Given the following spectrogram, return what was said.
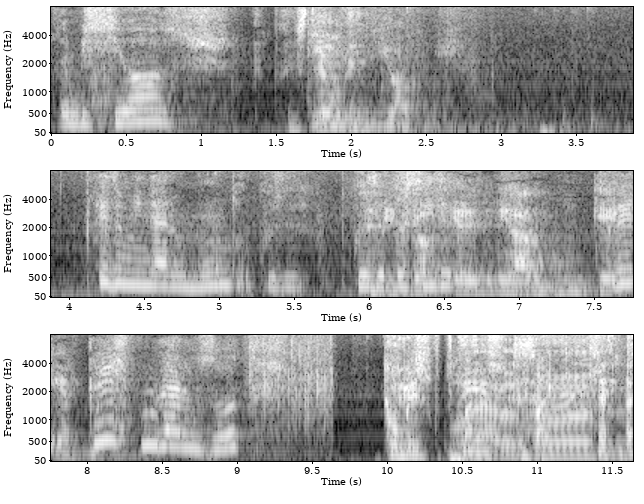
os ambiciosos. Isto é lindo. Querer dominar o mundo, coisa, coisa ambiciosos parecida. querem dominar o mundo. Quem é quer? querer explorar os outros. Como este petis. os outros.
